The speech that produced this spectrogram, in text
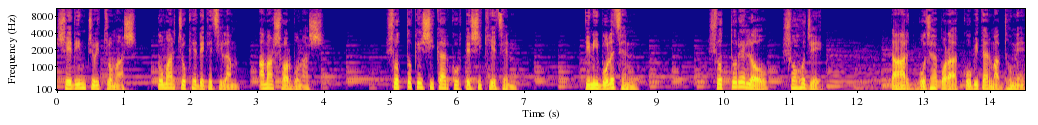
সেদিন চৈত্র মাস, তোমার চোখে দেখেছিলাম, আমার সর্বনাশ। সত্যকে স্বীকার করতে শিখিয়েছেন। তিনি বলেছেন সত্তরে লও, সহজে। তাঁর বোঝাপড়া কবিতার মাধ্যমে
